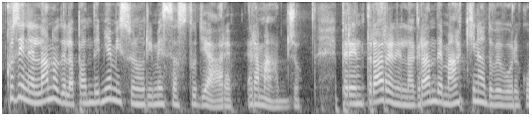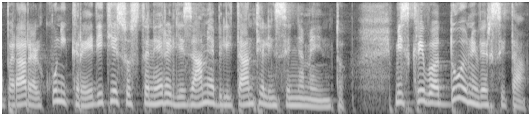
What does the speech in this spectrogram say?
Così nell'anno della pandemia mi sono rimessa a studiare, era maggio. Per entrare nella grande macchina dovevo recuperare alcuni crediti e sostenere gli esami abilitanti all'insegnamento. Mi iscrivo a due università,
